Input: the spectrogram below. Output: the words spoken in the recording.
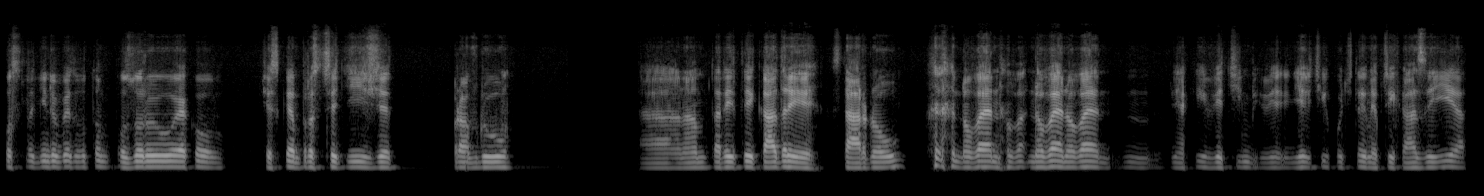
v poslední době to tom pozoruju jako v českém prostředí, že pravdu nám tady ty kádry stárnou, nové, nové, nové, nové nějakých větší, větších počtech nepřicházejí a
